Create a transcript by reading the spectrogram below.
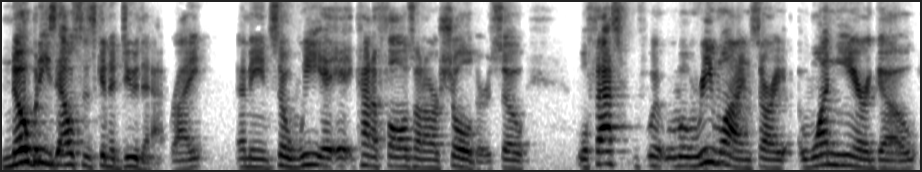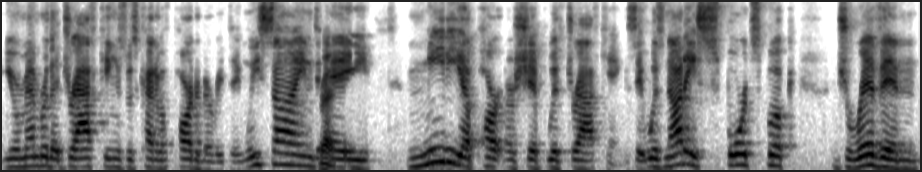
nobody's else is going to do that. Right. I mean, so we, it, it kind of falls on our shoulders. So we'll fast, we'll rewind. Sorry. One year ago, you remember that DraftKings was kind of a part of everything. We signed Right. a, media partnership with DraftKings. It was not a sports book driven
